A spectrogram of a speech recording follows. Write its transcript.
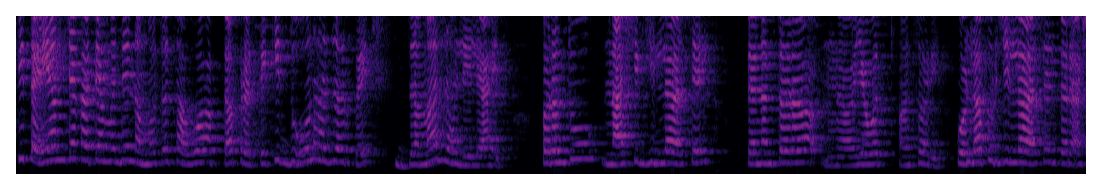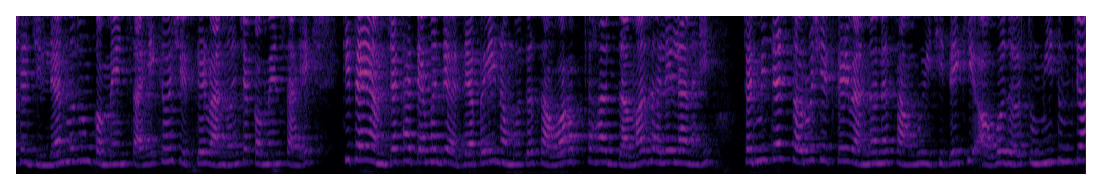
की ताई आमच्या खात्यामध्ये नमोचा सहावा हप्ता प्रत्येकी दोन हजार रुपये जमा झालेले आहेत. परंतु नाशिक जिल्हा असेल त्यानंतर यवत सॉरी कोल्हापूर जिल्हा असेल तर अशा जिल्ह्यांमधून कमेंट्स आहे किंवा शेतकरी बांधवांच्या कमेंट्स आहे की ताई आमच्या खात्यामध्ये अद्यापही नमोचा सहावा हप्ता हा जमा झालेला नाही. तर मी त्या सर्व शेतकरी बांधवांना सांगू इच्छिते की अगोदर तुम्ही तुमच्या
